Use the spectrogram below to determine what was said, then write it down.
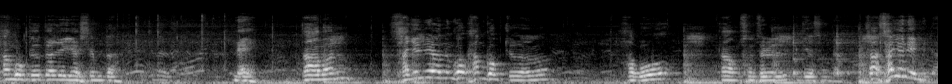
한 곡 더 달리겠습니다. 네, 다음은 사연이라는 곡 한 곡 더 하고 다음 순서를 드리겠습니다. 자, 사연입니다.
